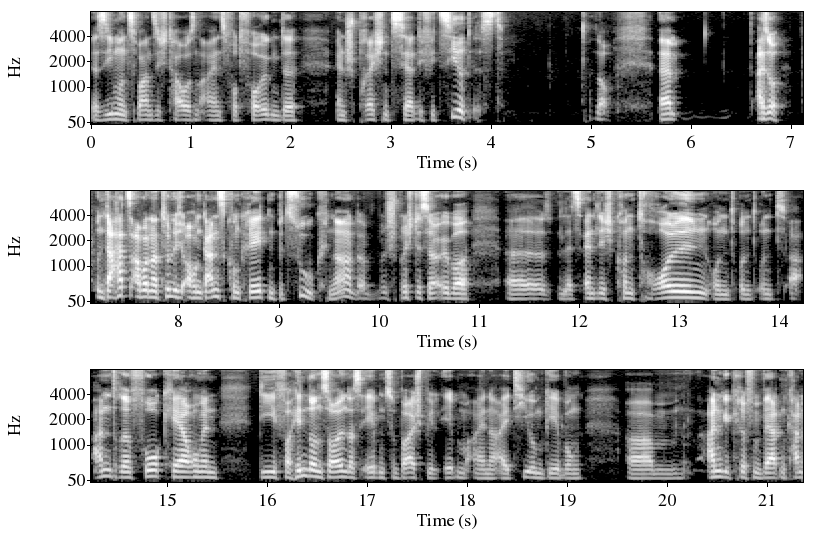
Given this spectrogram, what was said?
der 27001 fortfolgende entsprechend zertifiziert ist. So, ähm, also und da hat es aber natürlich auch einen ganz konkreten Bezug. Ne? Da spricht es ja über äh, letztendlich Kontrollen und, und, und äh, andere Vorkehrungen, die verhindern sollen, dass eben zum Beispiel eben eine IT-Umgebung ähm, angegriffen werden kann.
